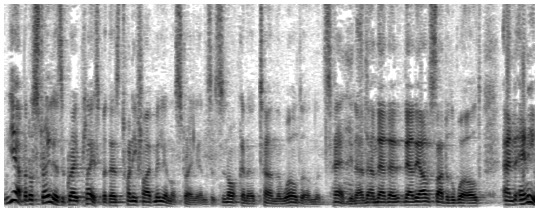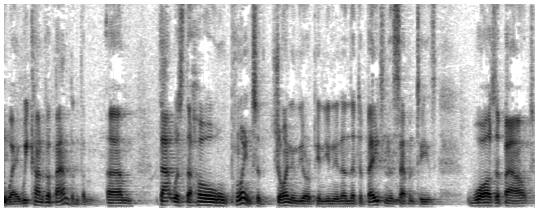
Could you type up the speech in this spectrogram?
Yeah, but Australia is a great place, but there's 25 million Australians. It's not going to turn the world on its head, you know, and they're, they're, they're, the other side of the world. And anyway, we kind of abandoned them. Um, that was the whole point of joining the European Union, and the debate in the 70s was about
